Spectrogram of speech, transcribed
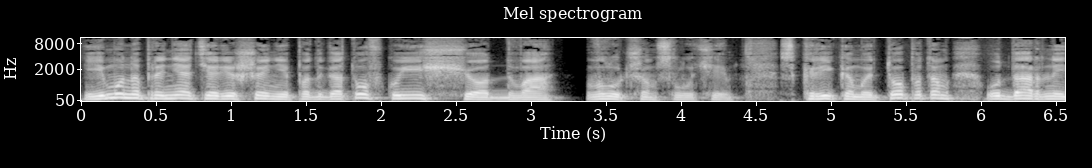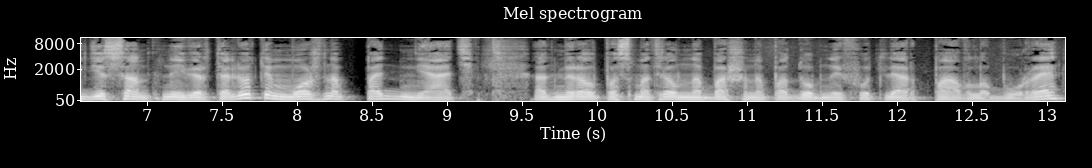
Ему на принятие решения подготовку еще два в лучшем случае. С криком и топотом ударные десантные вертолеты можно поднять. Адмирал посмотрел на башеноподобный футляр Павла Буре,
